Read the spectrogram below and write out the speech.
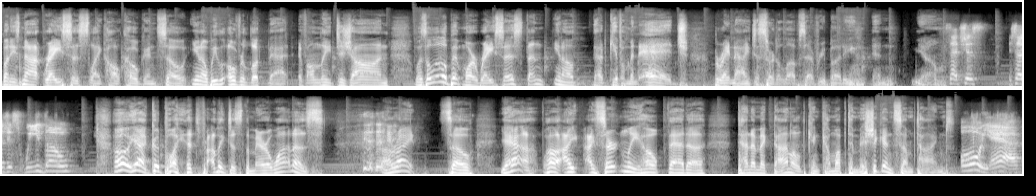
but he's not racist like Hulk Hogan. So, you know, we overlook that. If only Dijon was a little bit more racist, then, you know, that'd give him an edge. But right now, he just sort of loves everybody. And, you know, Is that just is that just weed though? oh, yeah, good point. It's probably just the marijuanas. All right. So, yeah, well, I, I certainly hope that uh, Tina McDonald can come up to Michigan sometimes. Oh yeah.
